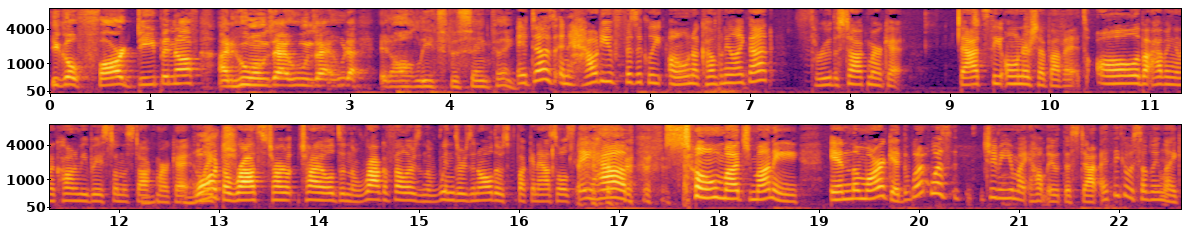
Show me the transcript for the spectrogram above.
you go far deep enough on who owns that, who owns that, who that. It all leads to the same thing. It does. And how do you physically own a company like that? Through the stock market. That's the ownership of it. It's all about having an economy based on the stock market. And like the Rothschilds and the Rockefellers and the Windsors and all those fucking assholes, they have so much money in the market. What was, Jimmy, you might help me with the stat. I think it was something like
